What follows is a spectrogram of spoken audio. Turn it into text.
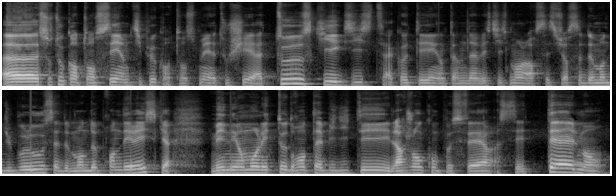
Euh, surtout quand on sait un petit peu, quand on se met à toucher à tout ce qui existe à côté en termes d'investissement. Alors c'est sûr, ça demande du boulot, ça demande de prendre des risques, mais néanmoins les taux de rentabilité l'argent qu'on peut se faire, c'est tellement,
